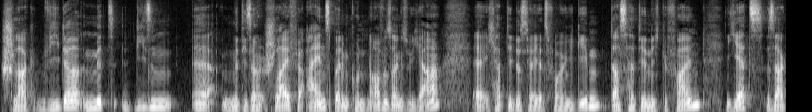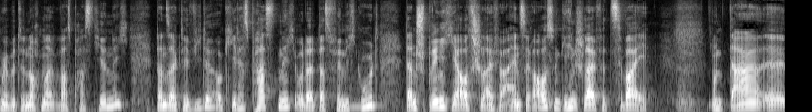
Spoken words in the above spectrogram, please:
schlag wieder mit diesem äh, mit dieser Schleife 1 bei dem Kunden auf und sage so, ja, äh, ich habe dir das ja jetzt vorher gegeben, das hat dir nicht gefallen, jetzt sag mir bitte nochmal, was passt hier nicht. Dann sagt er wieder, okay, das passt nicht oder das finde ich gut. Dann springe ich ja aus Schleife 1 raus und gehe in Schleife 2. Und da äh,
